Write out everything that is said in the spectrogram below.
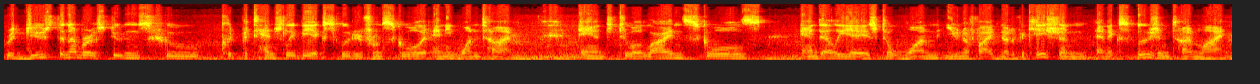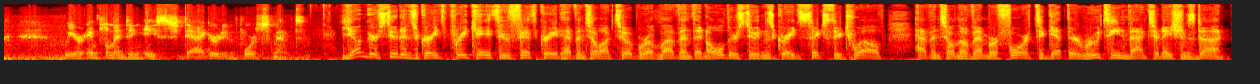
reduce the number of students who could potentially be excluded from school at any one time and to align schools and LEAs to one unified notification and exclusion timeline, we are implementing a staggered enforcement. Younger students grades pre-K through 5th grade have until October 11th and older students grades 6 through 12 have until November 4th to get their routine vaccinations done.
